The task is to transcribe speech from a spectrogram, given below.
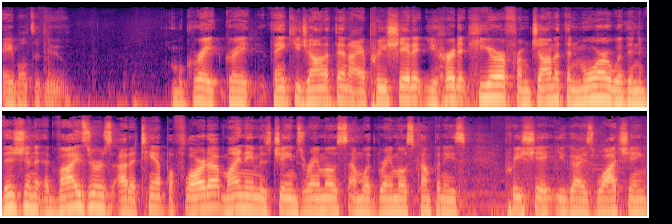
able to do. Well, great, great. Thank you, Jonathan. I appreciate it. You heard it here from Jonathan Moore with InVision Advisors out of Tampa, Florida. My name is James Ramos. I'm with Ramos Companies. Appreciate you guys watching.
